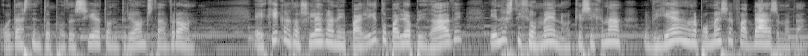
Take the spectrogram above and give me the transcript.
κοντά στην τοποθεσία των τριών σταυρών. Εκεί, καθώς λέγανε οι παλιοί, το παλιό πηγάδι είναι στοιχειωμένο και συχνά βγαίνουν από μέσα φαντάσματα.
